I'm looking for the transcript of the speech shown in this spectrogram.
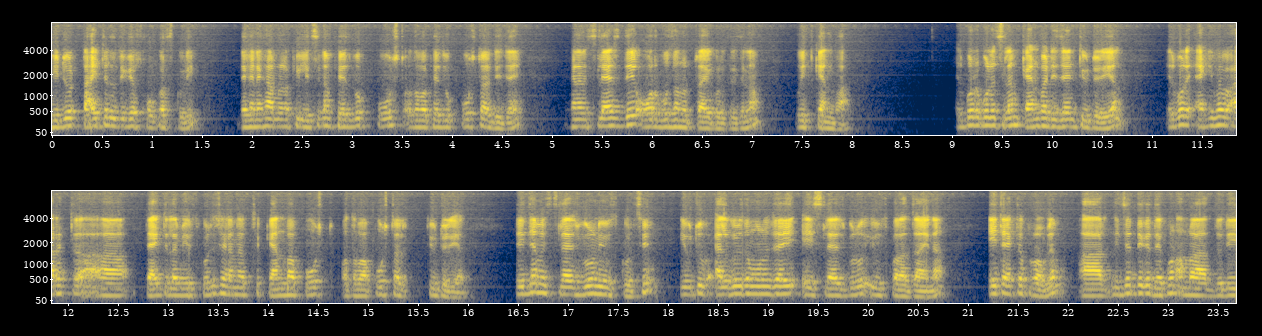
ভিডিওর টাইটেল দিকে ফোকাস করি। দেখেন এখানে আমরা কি লিখছিলাম? ফেসবুক পোস্ট অথবা ফেসবুক পোস্টার ডিজাইন এখানে আমি স্ল্যাশ দিয়ে অর বোঝানোর ট্রাই করতেছিলাম উইথ ক্যানভা এরপরে বলেছিলাম ক্যানভা ডিজাইন টিউটোরিয়াল এরপরে একইভাবে আরেকটা টাইটেল আমি ইউজ করছি, সেখানে হচ্ছে ক্যানভা পোস্ট অথবা পোস্টার টিউটোরিয়াল এই যে আমি স্ল্যাশগুলো ইউজ করছি ইউটিউব অ্যালগোরিদম অনুযায়ী এই স্ল্যাশগুলো ইউজ করা যায় না। এটা একটা প্রবলেম আর নিচের দিকে দেখুন, আমরা যদি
